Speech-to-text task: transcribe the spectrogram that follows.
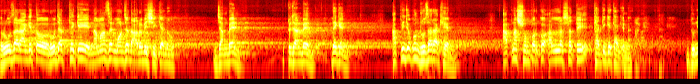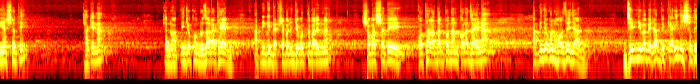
রোজার আগে তো রোজার থেকে নামাজের মর্যাদা আরও বেশি কেন? জানবেন? একটু জানবেন। দেখেন, আপনি যখন রোজা রাখেন, আপনার সম্পর্ক আল্লাহর সাথে থাকে কি থাকে না? দুনিয়ার সাথে থাকে না? কেন আপনি যখন রোজা রাখেন, আপনি কি ব্যবসা বাণিজ্য করতে পারেন না? সবার সাথে কথার আদান প্রদান করা যায় না? আপনি যখন হজে যান যেমনিভাবে রব্বে করিমের সাথে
